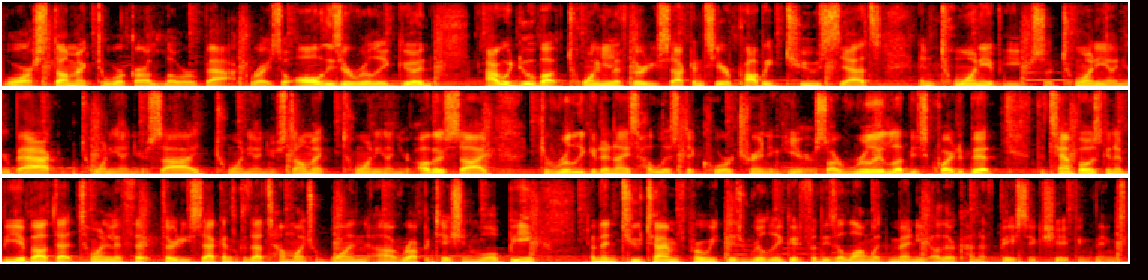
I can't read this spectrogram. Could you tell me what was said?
or our stomach to work our lower back, right? So all these are really good. I would do about 20 to 30 seconds here, probably two sets and 20 of each. So 20 on your back, 20 on your side, 20 on your stomach, 20 on your other side to really get a nice holistic core training here. So I really love these quite a bit. The tempo is going to be about that 20 to 30 seconds because that's how much one uh, repetition will be. And then two times per week is really good for these along with many other kind of basic shaping things.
